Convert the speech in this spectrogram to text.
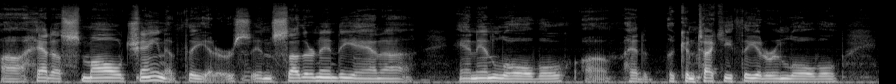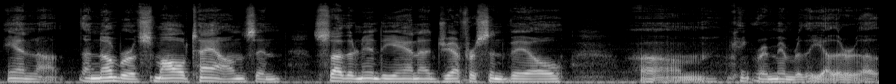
uh, had a small chain of theaters in southern Indiana and in Louisville, uh, had the Kentucky Theater in Louisville, and uh, a number of small towns in southern Indiana, Jeffersonville. Um, can't remember the other. Uh,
